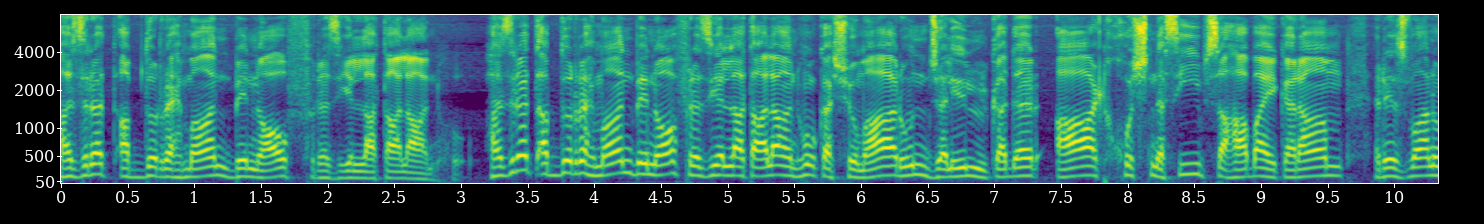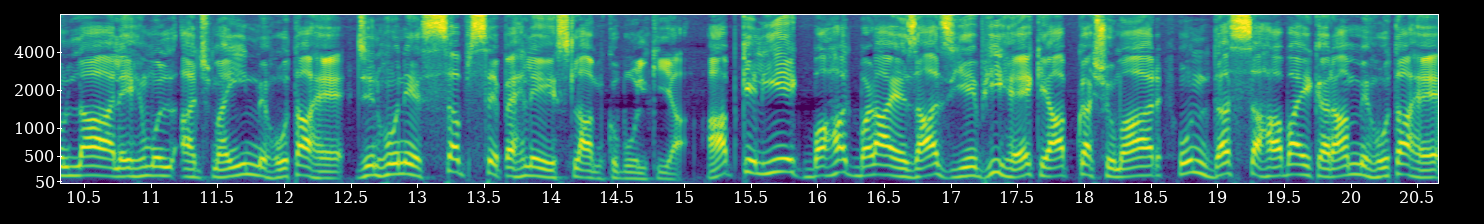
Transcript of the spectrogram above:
حضرت عبد الرحمن بن عوف رضی اللہ تعالیٰ عنہ۔ حضرت عبد الرحمن بن عوف رضی اللہ تعالیٰ عنہ کا شمار ان جلیل القدر آٹھ خوش نصیب صحابہ کرام رضوان اللہ علیہم الاجمعین میں ہوتا ہے، جنہوں نے سب سے پہلے اسلام قبول کیا۔ آپ کے لیے ایک بہت بڑا اعزاز یہ بھی ہے کہ آپ کا شمار ان دس صحابہ کرام میں ہوتا ہے،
